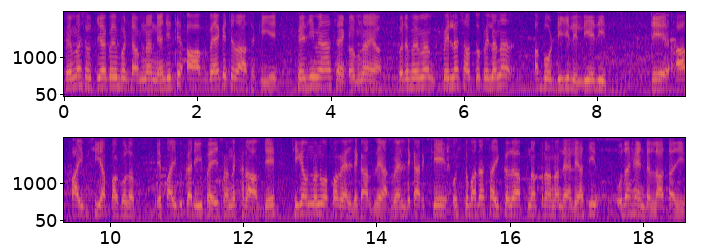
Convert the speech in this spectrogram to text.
ਫਿਰ ਮੈਂ ਸੋਚਿਆ ਕੁਝ ਵੱਡਾ ਬਣਾਉਂਦੇ ਆ ਜਿੱਥੇ ਆਪ ਬਹਿ ਕੇ ਚਲਾ ਸਕੀਏ। ਫਿਰ ਜੀ ਮੈਂ ਆਹ ਸਾਈਕਲ ਬਣਾਇਆ, ਪਰ ਫਿਰ ਮੈਂ ਪਹਿਲਾਂ ਸਭ ਤੋਂ ਪਹਿਲਾਂ ਨਾ ਆ ਬੋਡੀ ਜੀ ਲੈ ਲਈ ਇਹਦੀ, ਤੇ ਆਹ ਪਾਈਪ ਸੀ ਆਪਾਂ ਕੋਲ। ਇਹ ਪਾਈਪ ਘਰੇ ਹੀ ਪਏ ਸਨ, ਖਰਾਬ ਜੇ। ਠੀਕ ਹੈ, ਉਹਨਾਂ ਨੂੰ ਆਪਾਂ ਵੈਲਡ ਕਰ ਲਿਆ। ਵੈਲਡ ਕਰਕੇ ਉਸ ਤੋਂ ਬਾਅਦ ਆ ਸਾਈਕਲ ਆਪਣਾ ਪੁਰਾਣਾ ਲੈ ਲਿਆ ਸੀ। ਉਹਦਾ ਹੈਂਡਲ ਲਾਤਾ ਜੀ।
